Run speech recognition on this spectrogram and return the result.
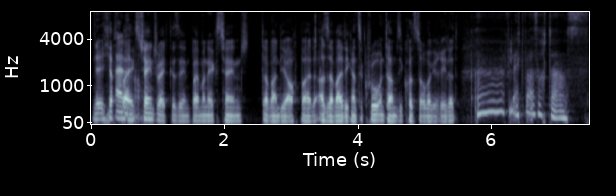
nee ich habe es bei know. Exchange Rate gesehen, bei Money Exchange. Da waren die auch beide. Also da war die ganze Crew und da haben sie kurz darüber geredet. Ah, vielleicht war es auch das.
